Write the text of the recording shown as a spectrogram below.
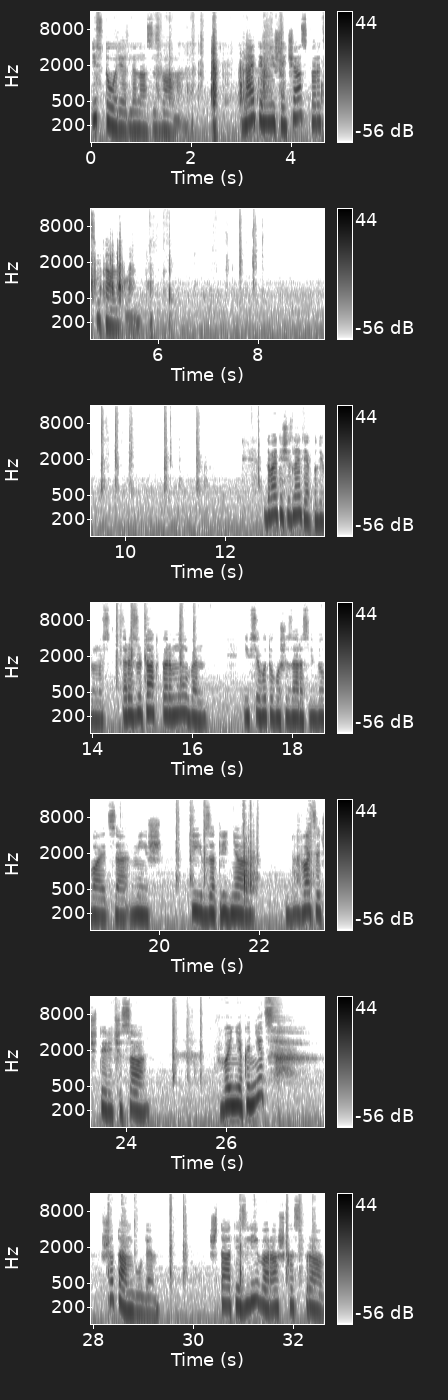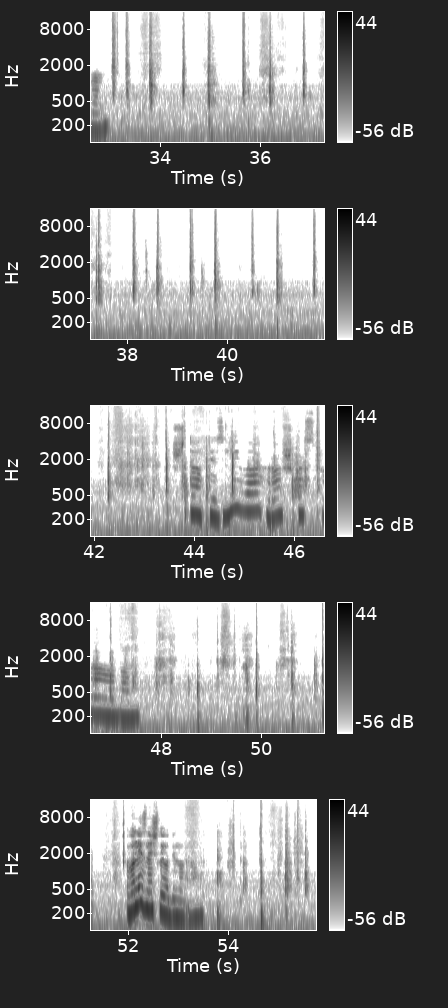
історія для нас із вами. Найтемніший час перед світанком. Давайте ще знаєте, як подивимось. Результат перемовин і всього того, що зараз відбувається між Київ за три дня, 24 часа війні конець. Що там буде? Штати зліва, Рашка справа. Штати зліва, Рашка справа. Вони знайшли один одного.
